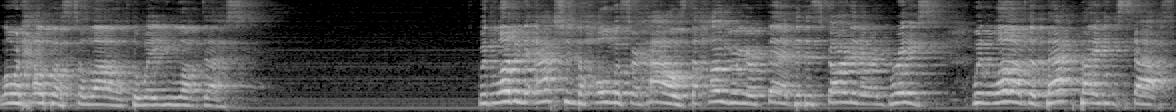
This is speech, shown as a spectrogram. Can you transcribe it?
Lord, help us to love the way you loved us. With love in action, the homeless are housed, the hungry are fed, the discarded are embraced. With love, the backbiting stops.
